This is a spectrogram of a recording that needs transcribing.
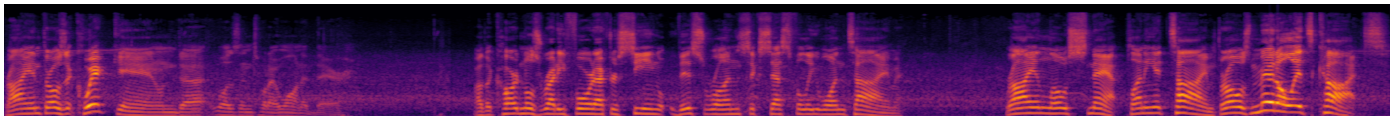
Ryan throws it quick, and uh, wasn't what I wanted there. Are the Cardinals ready for it after seeing this run successfully one time? Ryan low snap. Plenty of time. Throws middle. It's caught.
